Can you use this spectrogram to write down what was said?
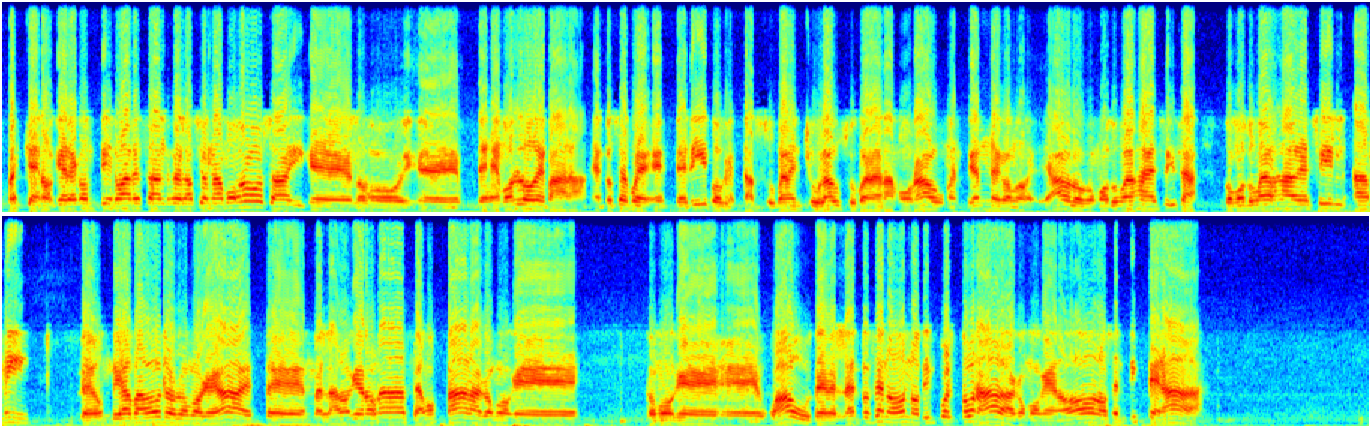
pues que no quiere continuar esa relación amorosa y que lo y que dejémoslo de pana. Entonces, pues, este tipo que está súper enchulado, súper enamorado, ¿me entiendes? Como, diablo, ¿cómo tú me vas a decir, o sea, cómo tú me vas a decir a mí de un día para otro como que, ah, este, en verdad no quiero nada, seamos pana, como que, como que, wow, de verdad, entonces no, no te importó nada, como que no, no sentiste nada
